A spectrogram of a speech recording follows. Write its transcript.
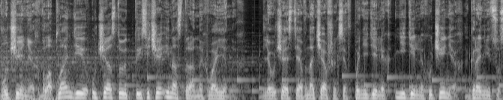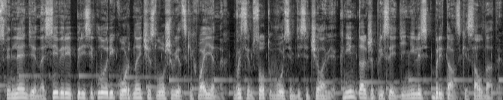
В учениях в Лапландии участвуют тысячи иностранных военных. Для участия в начавшихся в понедельник недельных учениях границу с Финляндией на севере пересекло рекордное число шведских военных – 880 человек. К ним также присоединились британские солдаты.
